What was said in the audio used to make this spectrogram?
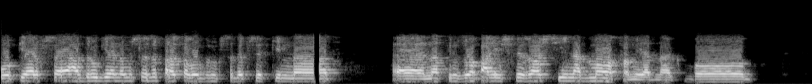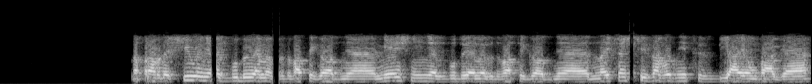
było pierwsze, a drugie, no myślę, że pracowałbym przede wszystkim nad, e, nad tym złapaniem świeżości i nad mocą jednak, bo naprawdę siły nie zbudujemy w dwa tygodnie, mięśni nie zbudujemy w dwa tygodnie. Najczęściej zawodnicy zbijają wagę,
